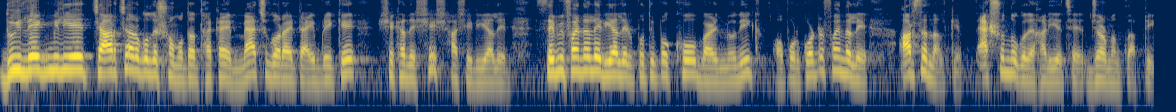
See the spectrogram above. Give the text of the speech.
দুই লেগ মিলিয়ে চার চার গোলের সমতা থাকায় ম্যাচ গড়ায় টাই ব্রেকে সেখানে শেষ হাসি রিয়ালের সেমিফাইনালে রিয়ালের প্রতিপক্ষ বায়ার্ন মিউনিক অপর কোয়ার্টার ফাইনালে আর্সেনালকে এক শূন্য গোলে হারিয়েছে জার্মান ক্লাবটি!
